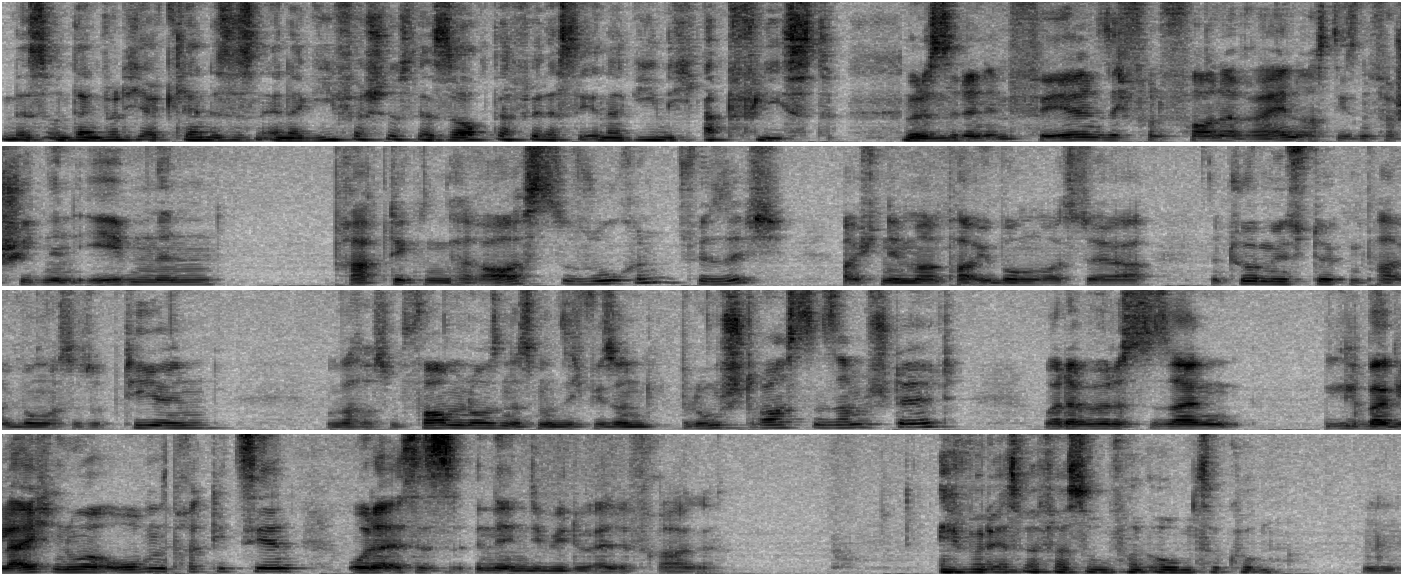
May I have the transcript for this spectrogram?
Und, das, und dann würde ich erklären, das ist ein Energieverschluss, der sorgt dafür, dass die Energie nicht abfließt. Würdest du denn empfehlen, sich von vornherein aus diesen verschiedenen Ebenen Praktiken herauszusuchen für sich? Ich nehme mal ein paar Übungen aus der Naturmystik, ein paar Übungen aus der Subtilen und was aus dem Formlosen, dass man sich wie so einen Blumenstrauß zusammenstellt? Oder würdest du sagen, lieber gleich nur oben praktizieren? Oder ist es eine individuelle Frage? Ich würde erstmal versuchen, von oben zu gucken. Mhm.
